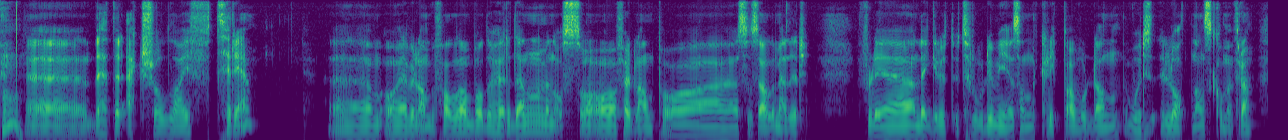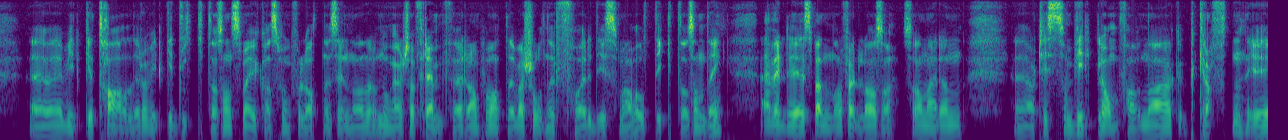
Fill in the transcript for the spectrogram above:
uh, det heter Actual Life 3. Uh, og jeg vil anbefale å både høre den, men også å følge han på eh, sosiale medier. Fordi han legger ut utrolig mye sånn klipp av hvordan, hvor låtene hans kommer fra. Eh, hvilke taler og hvilke dikt og sånt som er utgangspunkt for låtene sine. og Noen ganger så fremfører han på en måte versjoner for de som har holdt dikt og sånne ting. Det er veldig spennende å følge også. Så han er en eh, artist som virkelig omfavna kraften i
